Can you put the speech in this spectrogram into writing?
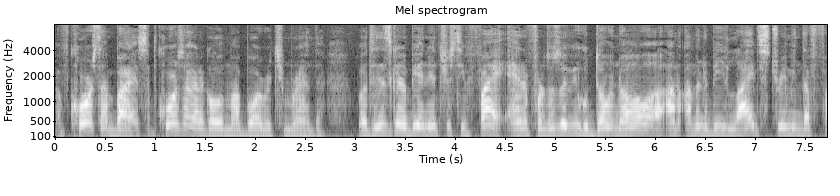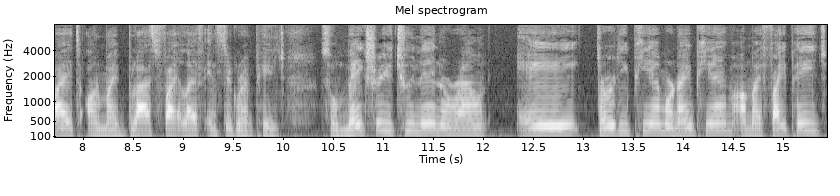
Of course, I'm biased. Of course, I got to go with my boy Richie Miranda. But this is going to be an interesting fight. And for those of you who don't know, uh, I'm, I'm going to be live streaming the fight on my Blast Fight Life Instagram page. So make sure you tune in around 8:30 p.m. or 9 p.m. on my fight page.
